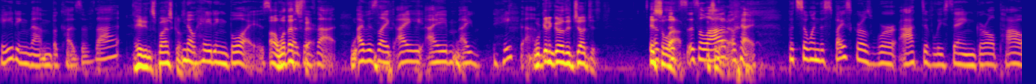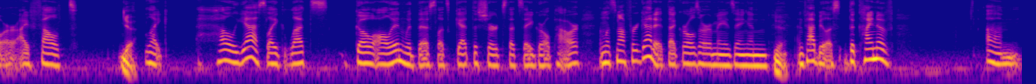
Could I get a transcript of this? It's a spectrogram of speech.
hating them because of that Hating Spice Girls. no hating boys Oh, well, that's because fair. that i was like i i i hate them We're going to go to the judges. It's allowed. it's, it's allowed? Okay. But so when the Spice Girls were actively saying girl power, I felt Yeah. like, hell yes, like let's go all in with this. Let's get the shirts that say girl power and let's not forget it that girls are amazing and Yeah. and fabulous. The kind of um,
